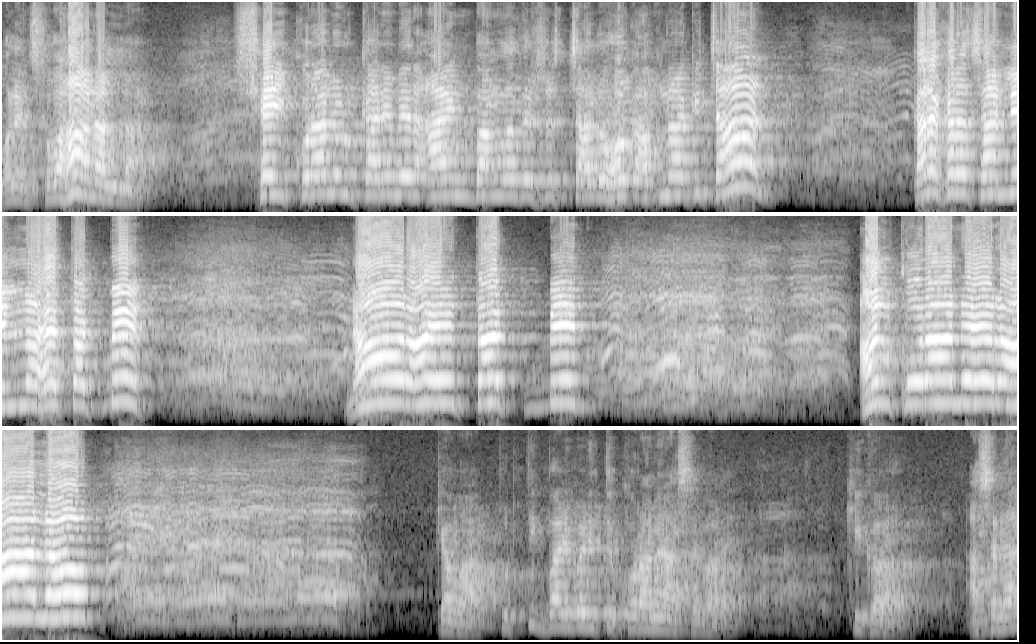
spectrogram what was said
বলেন সুবহান আল্লাহ সেই কোরআনুল কারিমের আইন বাংলাদেশে চালু হোক। আপনারা কি চান? কারা কারা চান? লিল্লাহে তাকবীর। নারায়ে তাকবীর। আল কোরআনের আলম কেবা প্রত্যেক বাড়ি বাড়িতে কোরআনে আসে বাড়ে কি কর আসে না?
